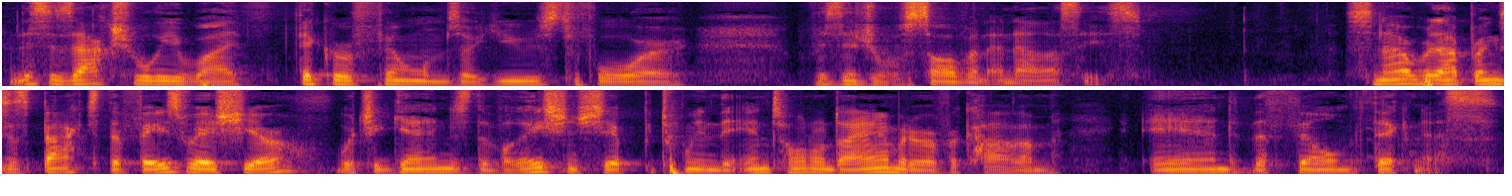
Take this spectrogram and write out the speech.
And this is actually why thicker films are used for residual solvent analyses. So now that brings us back to the phase ratio, which again is the relationship between the internal diameter of a column and the film thickness.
